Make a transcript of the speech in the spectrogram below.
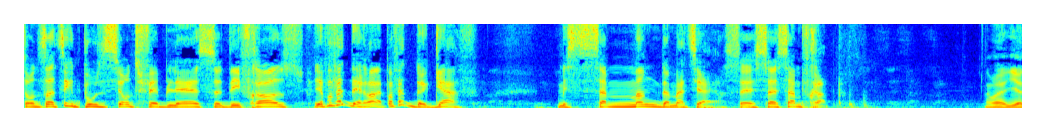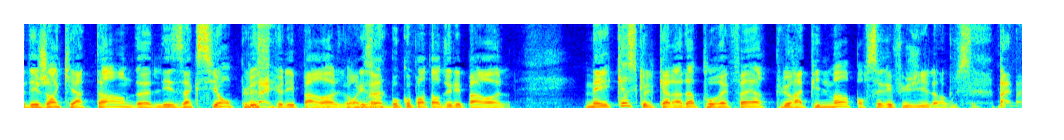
on a senti une position de faiblesse, des phrases. Il n'a pas fait d'erreur, il n'a pas fait de gaffe mais ça manque de matière. Ça, me frappe. Ouais, il y a des gens qui attendent les actions plus ben, que les paroles. On les a beaucoup entendu les paroles. Mais qu'est-ce que le Canada pourrait faire plus rapidement pour ces réfugiés-là aussi? Ben, ben,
